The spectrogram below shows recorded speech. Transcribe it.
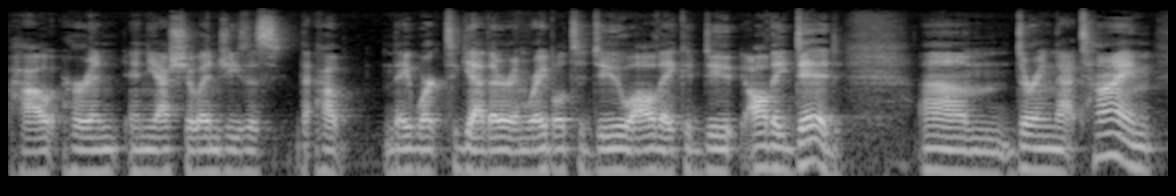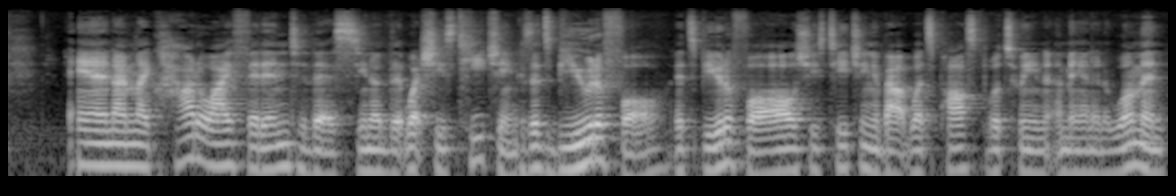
how her and, and Yeshua and Jesus, how they worked together and were able to do all they could do, all they did um, during that time. And I'm like, how do I fit into this? You know, that what she's teaching because it's beautiful. It's beautiful. All she's teaching about what's possible between a man and a woman.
